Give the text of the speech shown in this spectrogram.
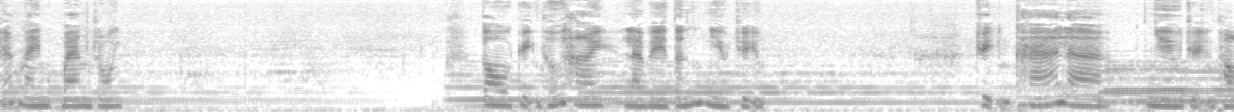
khác này một bàn rồi. Câu chuyện thứ hai là về tính nhiều chuyện. Chuyện khá là nhiều chuyện thật.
